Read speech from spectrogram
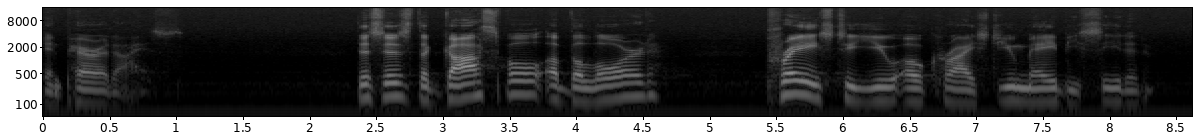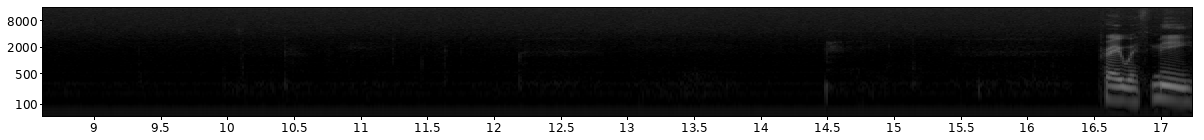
in paradise. This is the gospel of the Lord. Praise to you, O Christ. You may be seated. Pray with me.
